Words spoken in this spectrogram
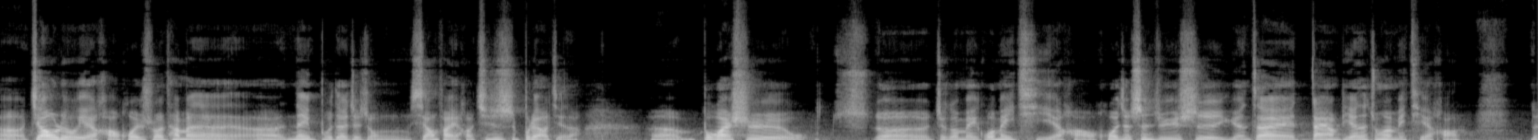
呃交流也好，或者说他们呃内部的这种想法也好，其实是不了解的。呃，不管是呃这个美国媒体也好，或者甚至于是远在大洋彼岸的中文媒体也好，那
